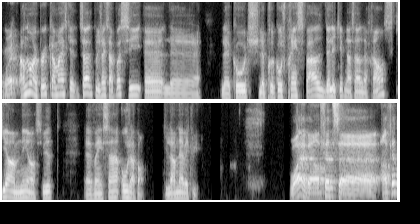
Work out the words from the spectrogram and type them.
Ouais. Parle-nous un peu comment est-ce que. Ça, pour les gens ne savent pas si euh, le, le, coach, le coach principal de l'équipe nationale de France, qui a emmené ensuite euh, Vincent au Japon, qui l'a emmené avec lui. Ouais, ben en fait, ça, en fait,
